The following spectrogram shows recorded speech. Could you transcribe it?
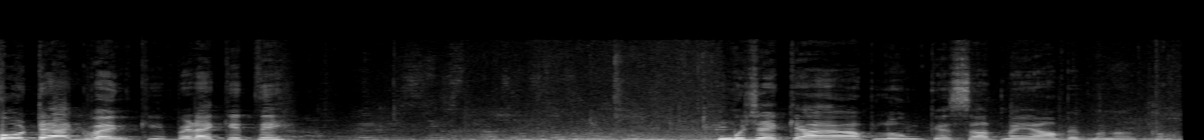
कोटैक बैंक की। बेटा, कितनी? मुझे क्या है आप लोगों के साथ? मैं यहाँ पे बनाता हूँ।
